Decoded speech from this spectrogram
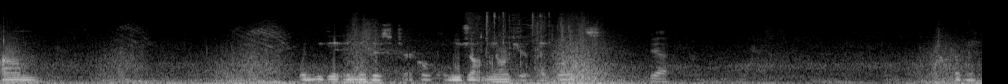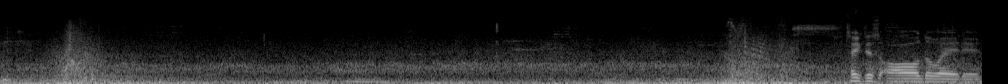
Um. When you get into this circle, can you drop me all your bullets? Yeah. Okay, Take this all the way, dude.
